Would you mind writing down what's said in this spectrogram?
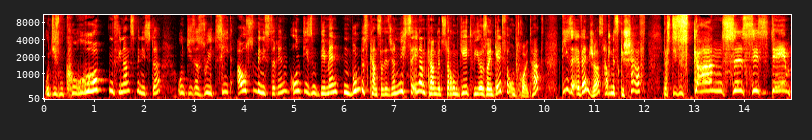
und diesem korrupten Finanzminister und dieser Suizid-Außenministerin und diesem dementen Bundeskanzler, der sich an nichts erinnern kann, wenn es darum geht, wie er sein Geld veruntreut hat. Diese Avengers haben es geschafft, dass dieses ganze System,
